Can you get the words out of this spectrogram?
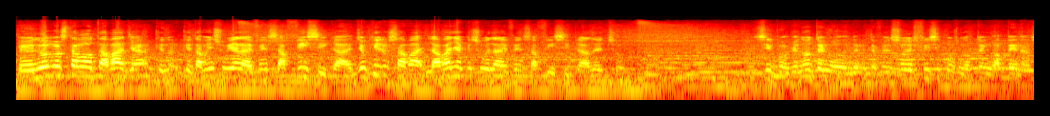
Pero luego estaba otra valla que, que, también subía la defensa física. Yo quiero esa valla, la valla que sube la defensa física, de hecho. Sí, porque no tengo, de, defensores físicos no tengo apenas.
